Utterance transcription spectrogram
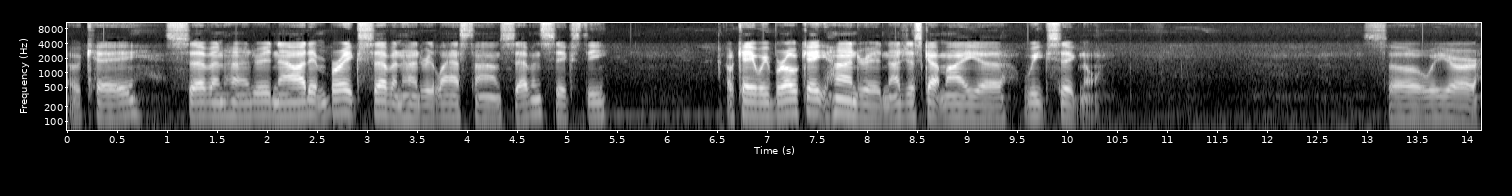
Okay, 700. Now I didn't break 700 last time. 760. Okay, we broke 800 and I just got my uh, weak signal. So we are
